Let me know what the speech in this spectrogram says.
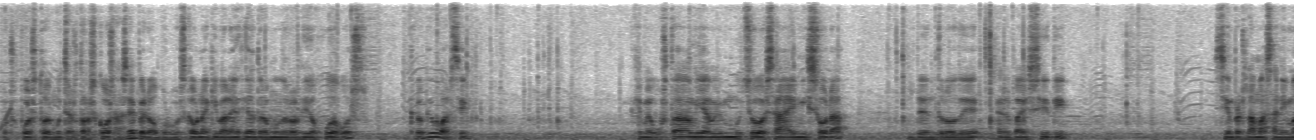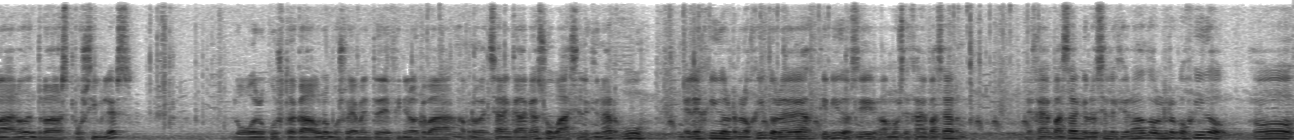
Por supuesto, de muchas otras cosas, ¿eh? pero por buscar una equivalencia dentro del mundo de los videojuegos. Creo que igual sí. Que me gustaba a mí, a mí mucho esa emisora dentro de el Vice City. Siempre es la más animada, ¿no? Dentro de las posibles. Luego el gusto de cada uno, pues obviamente define lo que va a aprovechar en cada caso. Va a seleccionar. Uh, he elegido el relojito, lo he adquirido, sí. Vamos, déjame pasar. Déjame pasar, que lo he seleccionado, lo he recogido. Oh,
